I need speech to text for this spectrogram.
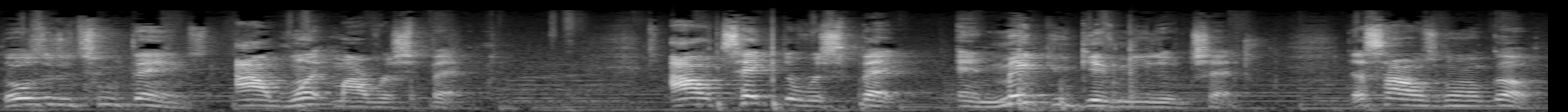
Those are the two things. I want my respect. I'll take the respect and make you give me the check. That's how it's going to go.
